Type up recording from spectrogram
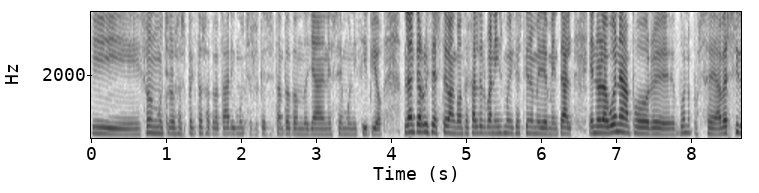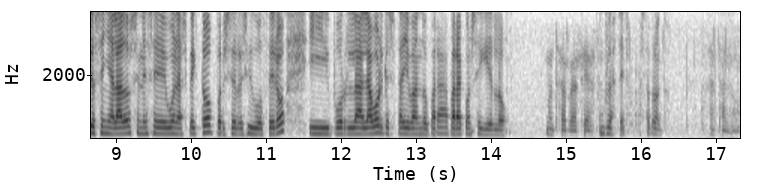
y son muchos los aspectos a tratar y muchos los que se están tratando ya en ese municipio. Blanca Ruiz Esteban, concejal de Urbanismo y Gestión Medioambiental, enhorabuena por eh, bueno, pues, haber sido señalados en ese buen aspecto, por ese residuo cero y por la labor que se está llevando para, para conseguirlo. Muchas gracias. Un placer. Hasta pronto. Hasta luego.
